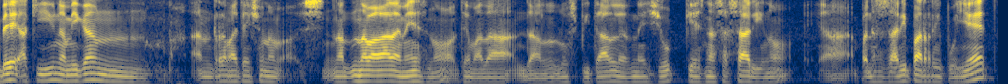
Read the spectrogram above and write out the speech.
Bé, aquí una mica em remeteixo una, una, vegada més no? el tema de, de l'hospital Ernest Lluc, que és necessari, no? Eh, necessari per Ripollet,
